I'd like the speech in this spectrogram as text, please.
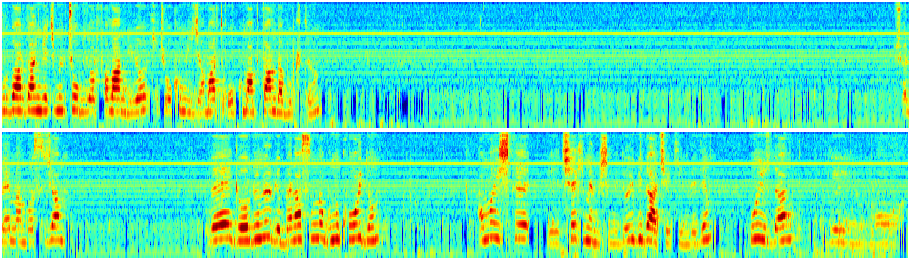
buralardan geçmek çok zor falan diyor. Hiç okumayacağım. Artık okumaktan da bıktım. Şöyle hemen basacağım. Ve gördüğünüz gibi ben aslında bunu koydum. Ama işte e, çekmemişim videoyu. Bir daha çekeyim dedim. Bu yüzden game mode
